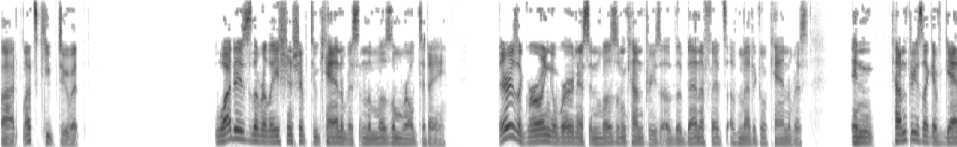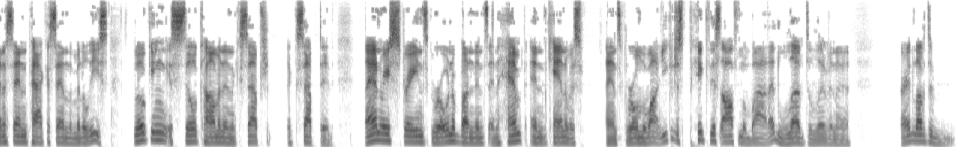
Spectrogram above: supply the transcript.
but let's keep to it. What is the relationship to cannabis in the Muslim world today? There is a growing awareness in Muslim countries of the benefits of medical cannabis. In countries like Afghanistan, Pakistan, the Middle East, smoking is still common and accept- accepted. Landrace strains grow in abundance, and hemp and cannabis plants grow in the wild. You could just pick this off in the wild. I'd love to live in a, or I'd love to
